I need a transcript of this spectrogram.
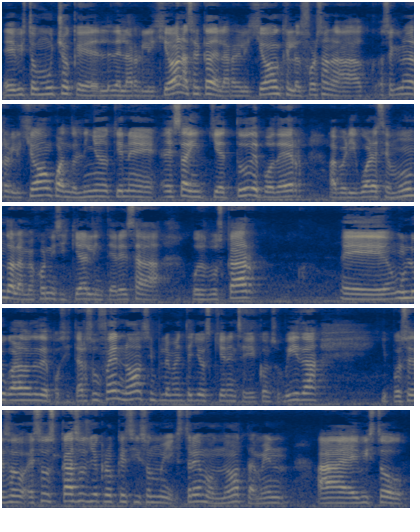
He visto mucho que de la religión, acerca de la religión, que los fuerzan a, seguir una religión cuando el niño tiene esa inquietud de poder averiguar ese mundo, a lo mejor ni siquiera le interesa pues buscar eh, un lugar donde depositar su fe, ¿no? Simplemente ellos quieren seguir con su vida y pues eso, esos casos yo creo que sí son muy extremos, ¿no? También he visto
